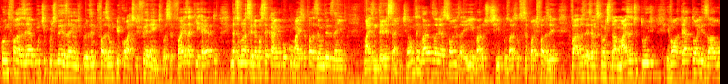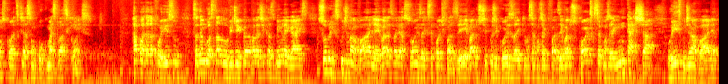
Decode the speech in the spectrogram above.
quando fazer algum tipo de desenho, de por exemplo fazer um picote diferente. Você faz aqui reto e na sobrancelha você cai um pouco mais para fazer um desenho mais interessante. Então tem várias variações aí, vários tipos, várias coisas que você pode fazer, vários desenhos que vão te dar mais atitude e vão até atualizar alguns cortes que já são um pouco mais classicões. Rapaziada, foi isso. Se tenham gostado do vídeo aí, para várias dicas bem legais sobre risco de navalha e várias variações aí que você pode fazer, vários tipos de coisas aí que você consegue fazer, vários cortes que você consegue encaixar o risco de navalha.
